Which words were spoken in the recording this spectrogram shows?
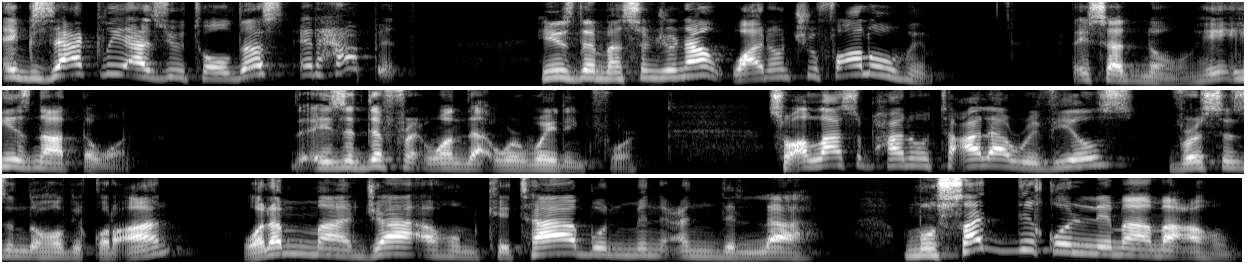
Exactly as you told us, it happened. He's the messenger now. Why don't you follow him? They said, no, he, he's not the one. He's a different one that we're waiting for. So Allah subhanahu wa ta'ala reveals verses in the Holy Quran. وَلَمَّا جَاءَهُمْ كِتَابٌ مِّنْ عِنْدِ اللَّهِ مُصَدِّقٌ لِمَا مَعَهُمْ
